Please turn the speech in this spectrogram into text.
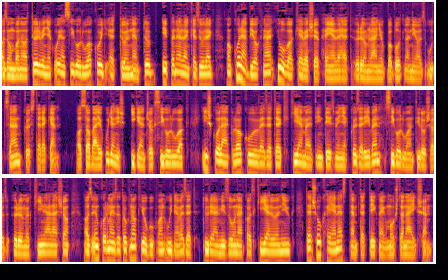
Azonban a törvények olyan szigorúak, hogy ettől nem több, éppen ellenkezőleg a korábbiaknál jóval kevesebb helyen lehet örömlányokba botlani az utcán, köztereken. A szabályok ugyanis igencsak szigorúak, iskolák, lakóvezetek, kiemelt intézmények közelében szigorúan tilos az örömök kínálása, az önkormányzatoknak joguk van úgynevezett türelmi zónákat kijelölniük, de sok helyen ezt nem tették meg mostanáig sem.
